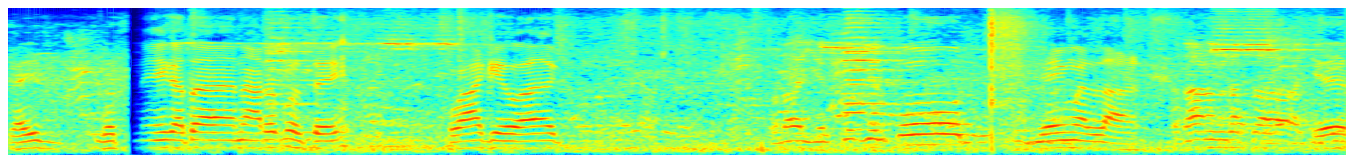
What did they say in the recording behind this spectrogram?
काही नाही आता नारळ पडतंय वाघ आहे वाघ. मला एलकोट जय मल्ला सदा आनंदाचा जय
